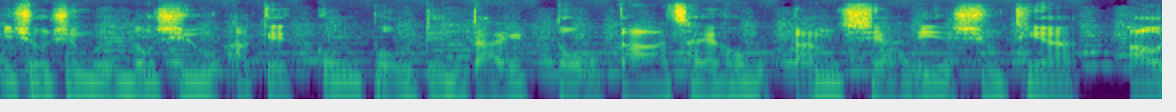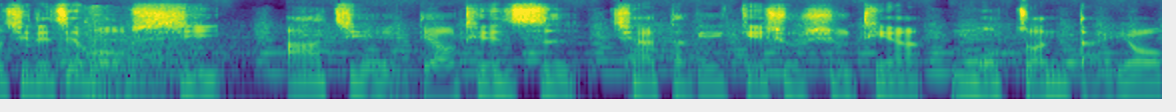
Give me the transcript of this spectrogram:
以上新闻拢是由阿捷广播电台独家采访，感谢你的收听。后一个节目是阿杰聊天室，请大家继续收听，唔好转台哟。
